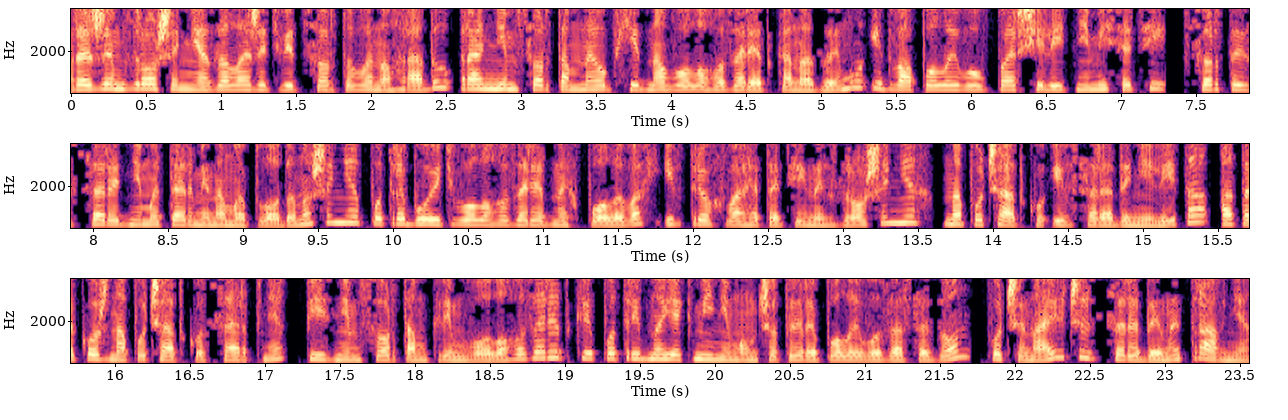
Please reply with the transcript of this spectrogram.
Режим зрошення залежить від сорту винограду, раннім сортам необхідна вологозарядка на зиму і два поливу в перші літні місяці. Сорти з середніми термінами плодоношення потребують вологозарядних поливах і в трьох вегетаційних зрошеннях на початку і всередині літа, а також на початку серпня. Пізнім сортам, крім вологозарядки, потрібно як мінімум 4 поливу за сезон, починаючи з середини травня.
